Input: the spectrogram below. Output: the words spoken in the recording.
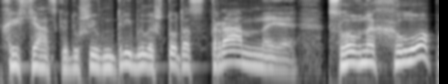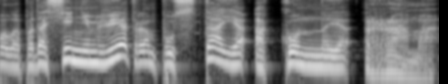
христианской души внутри было что-то странное, словно хлопала под осенним ветром пустая оконная рама.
